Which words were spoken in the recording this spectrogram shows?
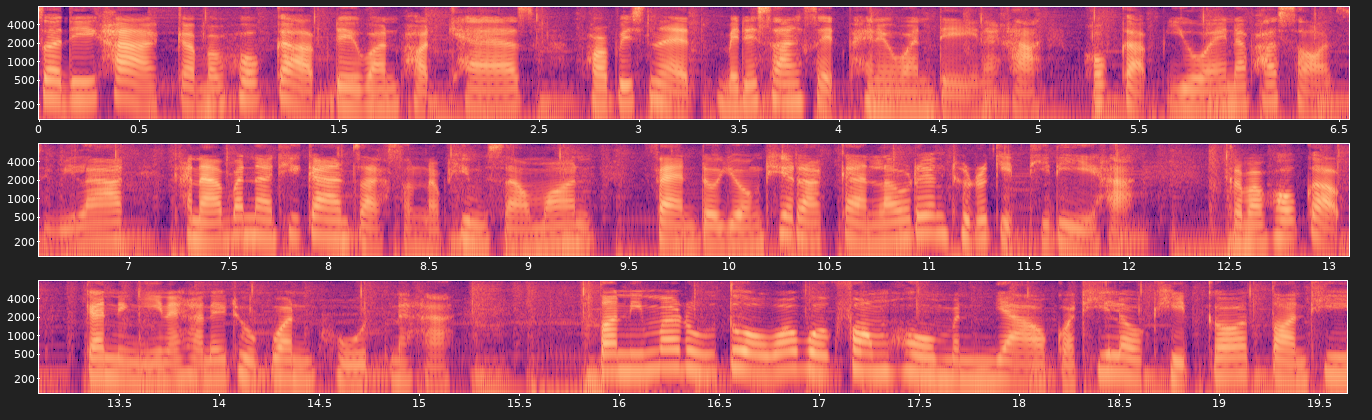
สวัสดีค่ะ กลับมาพบกับ Day One Podcast เพราะ Business ไม่ได้สร้างเสร็จภายในวัน day นะคะ พบกับย้อยนภศรศิวิราช คณะบรรณาธิการจากสำนักพิมพ์แซลมอน แฟนตัวยงที่รักการเล่าเรื่องธุรกิจที่ดีค่ะ กลับมาพบกับกันอย่างนี้นะคะในทุกวันพุธนะคะ ตอนนี้มารู้ตัวว่า work from home มันยาวกว่าที่เราคิดก็ตอนที่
